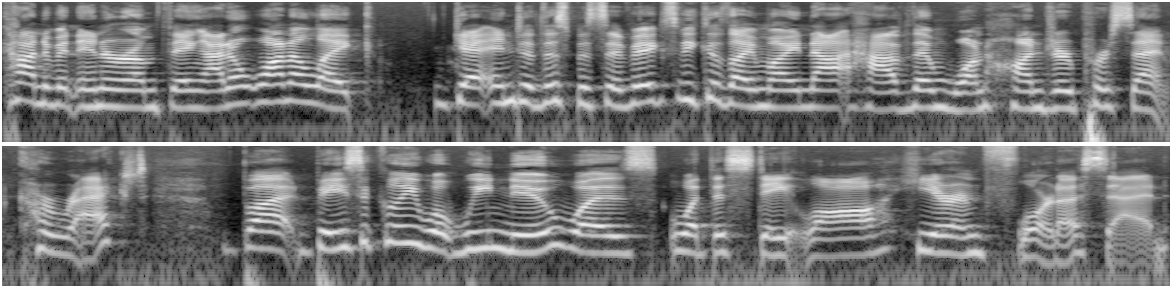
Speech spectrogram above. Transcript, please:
kind of an interim thing. I don't want to, like, get into the specifics because I might not have them 100% correct. But basically, what we knew was what the state law here in Florida said.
